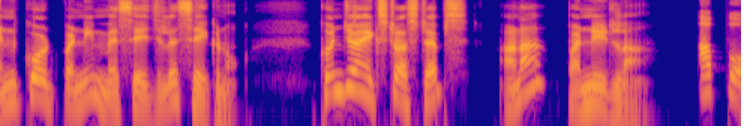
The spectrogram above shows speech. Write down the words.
என்கோட் பண்ணி மெசேஜ்ல சேர்க்கணும் கொஞ்சம் எக்ஸ்ட்ரா ஸ்டெப்ஸ் ஆனா பண்ணிடலாம் அப்போ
